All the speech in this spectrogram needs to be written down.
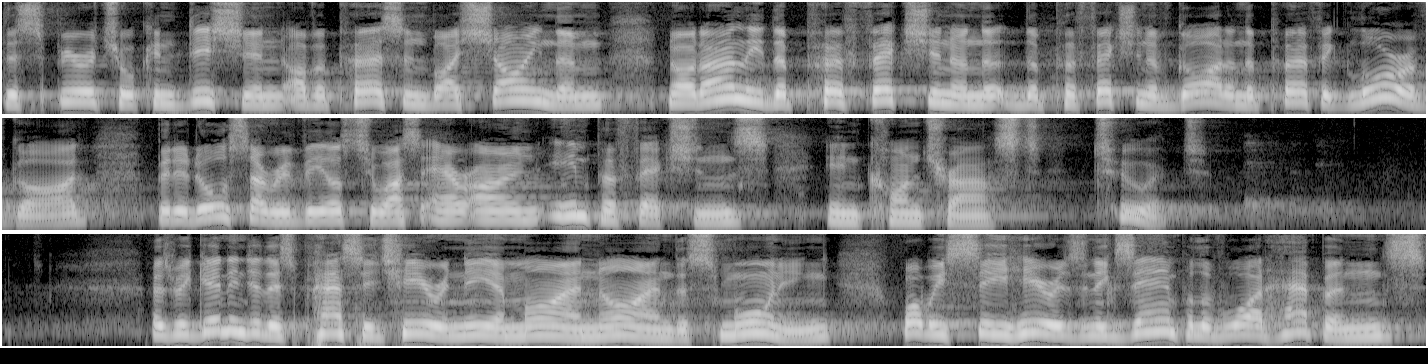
the spiritual condition of a person by showing them not only the perfection and the, the perfection of God and the perfect law of God, but it also reveals to us our own imperfections in contrast to it. As we get into this passage here in Nehemiah 9 this morning, what we see here is an example of what happens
